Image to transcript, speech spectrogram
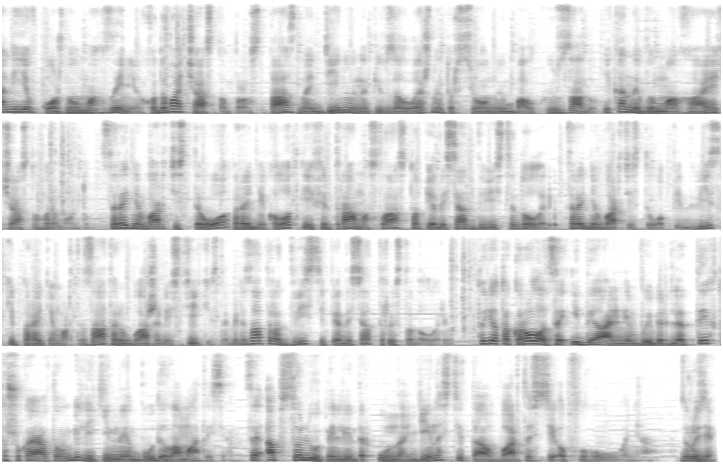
Деталі є в кожному магазині. Ходова часто проста з надійною напівзалежною торсіонною балкою ззаду, яка не вимагає частого ремонту. Середня вартість ТО, передні колодки і фільтра масла 150-200 доларів. Середня вартість ТО підвіски, передні амортизатори, важелі стійки стабілізатора 250-300 доларів. Toyota Corolla це ідеальний вибір для тих, хто шукає автомобіль, який не буде ламатися. Це абсолютний лідер у надійності та вартості обслуговування. Друзі,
